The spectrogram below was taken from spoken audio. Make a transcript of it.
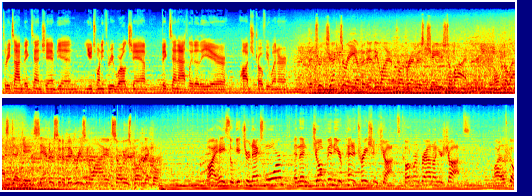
three time Big Ten champion, U23 world champ, Big Ten athlete of the year, Hodge Trophy winner. The trajectory of a Nittany Lion program has changed a lot over the last decade. Sanderson, a big reason why, and so is Bo Nickal. All right, hey, so get your necks warm and then jump into your penetration shots, covering ground on your shots. All right, let's go.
